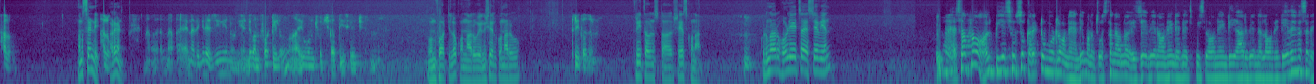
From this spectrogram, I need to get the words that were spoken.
హలో. నమస్తే అండి. హలో. అడగండి. నా- దగ్గర ఎస్జీవీఎన్ ఉన్నాయండి వన్ ఫార్టీలో. అవి ఉంచొచ్చా? తీసేయచ్చు? వన్ ఫార్టీలో కొన్నారు. ఎన్ని షేర్లు కొన్నారు? Three thousand. Three thousand shares కొన్నారు. కుటుంబ గారు హోల్డ్ చేయొచ్చా SJVN as of all PSUs correct మోడ్లో ఉన్నాయండి. మనం చూస్తూనే ఉన్నాం. ఎస్జేబిఎన్ అవనండి ఎన్హెచ్పిసి అవనండి ఆర్బిఎన్ఎల్ అవనండి ఏదైనా సరే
